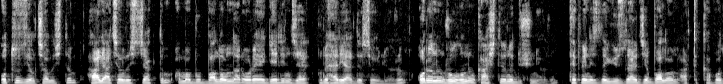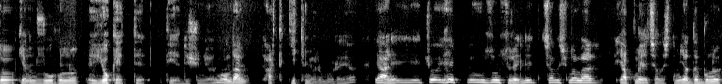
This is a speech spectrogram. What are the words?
30 yıl çalıştım. Hala çalışacaktım ama bu balonlar oraya gelince bunu her yerde söylüyorum. Oranın ruhunun kaçtığını düşünüyorum. Tepenizde yüzlerce balon artık Kapadokya'nın ruhunu e, yok etti diye düşünüyorum. Ondan artık gitmiyorum oraya. Yani çok, hep uzun süreli çalışmalar yapmaya çalıştım. Ya da bunu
